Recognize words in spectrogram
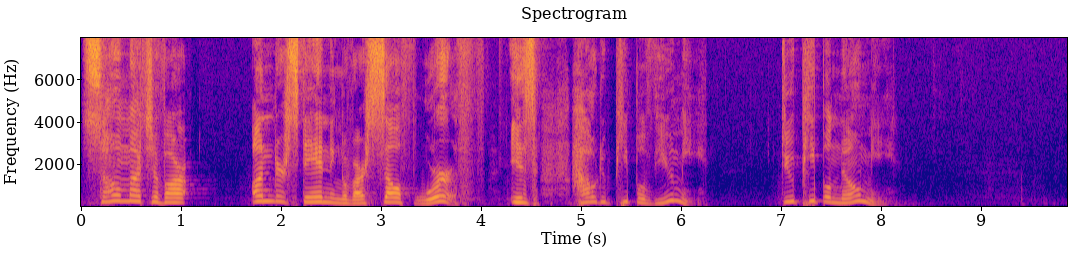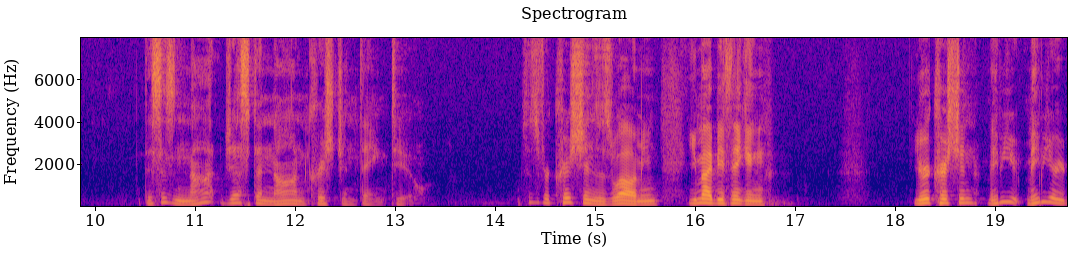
So much of our understanding of our self worth is how do people view me? Do people know me? This is not just a non Christian thing, too. This is for Christians as well. I mean, you might be thinking, you're a Christian, maybe, maybe you're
